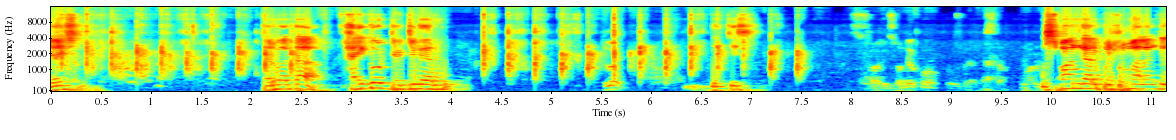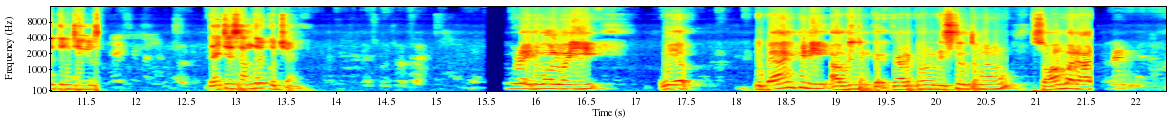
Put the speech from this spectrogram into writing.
జై శ్రీ. తర్వాత హైకోర్టు జడ్జి గారు. దయచేసి. ఉస్మాన్ గారు పుష్పం అలంకృతం చేయవలసి దయచేసి అందరూ కూర్చోండి. కూడా ఇన్వాల్వ్ అయ్యి బ్యాంక్ని అభివృద్ధి కార్యక్రమం తీసుకెళ్తున్నాము. సోమవారం మేడం అందరూ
